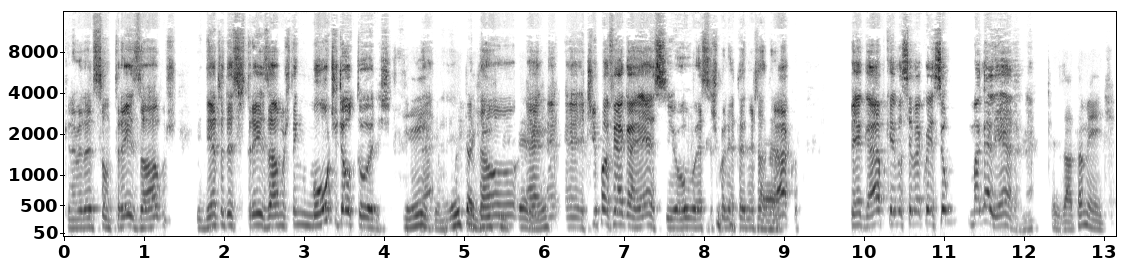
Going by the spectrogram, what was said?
que na verdade são três álbuns, e dentro desses três álbuns tem um monte de autores. Sim, né? tem muita então, gente. É, é, é, tipo a VHS ou essas coletâneas da é. Draco, pegar, porque aí você vai conhecer uma galera, né? Exatamente.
